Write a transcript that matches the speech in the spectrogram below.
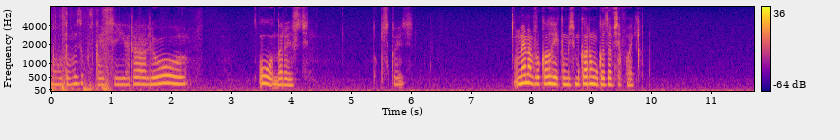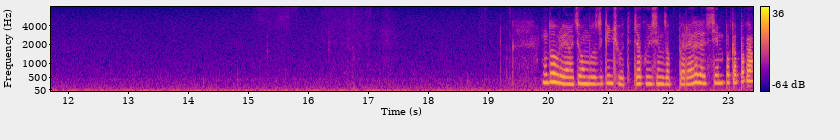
О, давай запускайся, ігра, алло. О, нарешті. Запускайся. У мене в руках якимось макаром оказався факел. Добре, я на цьому буду закінчувати. Дякую всім за перегляд. Всім пока-пока.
